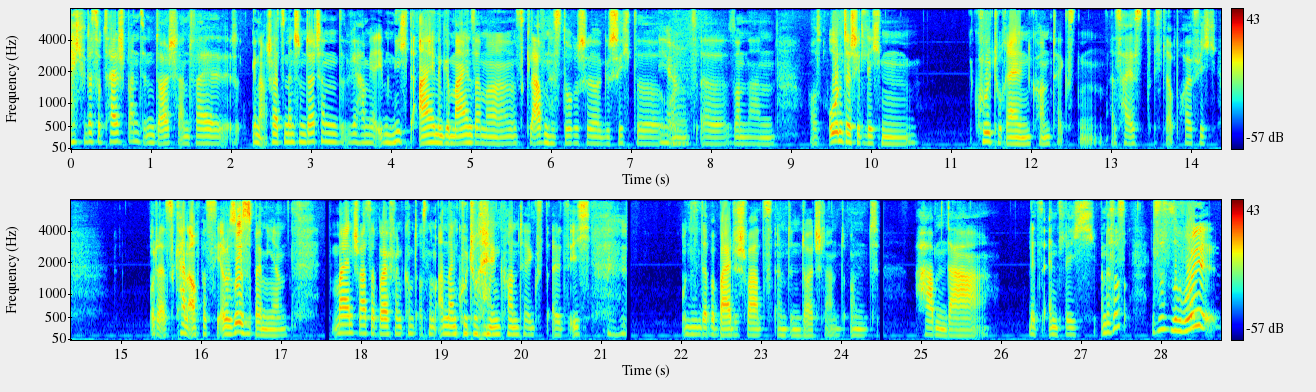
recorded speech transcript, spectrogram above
ich finde das total spannend in Deutschland, weil, genau, schwarze Menschen in Deutschland, wir haben ja eben nicht eine gemeinsame sklavenhistorische Geschichte, ja. und, äh, sondern aus unterschiedlichen kulturellen Kontexten. Das heißt, ich glaube häufig, oder es kann auch passieren, oder so ist es bei mir. Mein schwarzer Boyfriend kommt aus einem anderen kulturellen Kontext als ich mhm. und sind aber beide schwarz und in Deutschland und haben da letztendlich, und das ist, es ist sowohl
